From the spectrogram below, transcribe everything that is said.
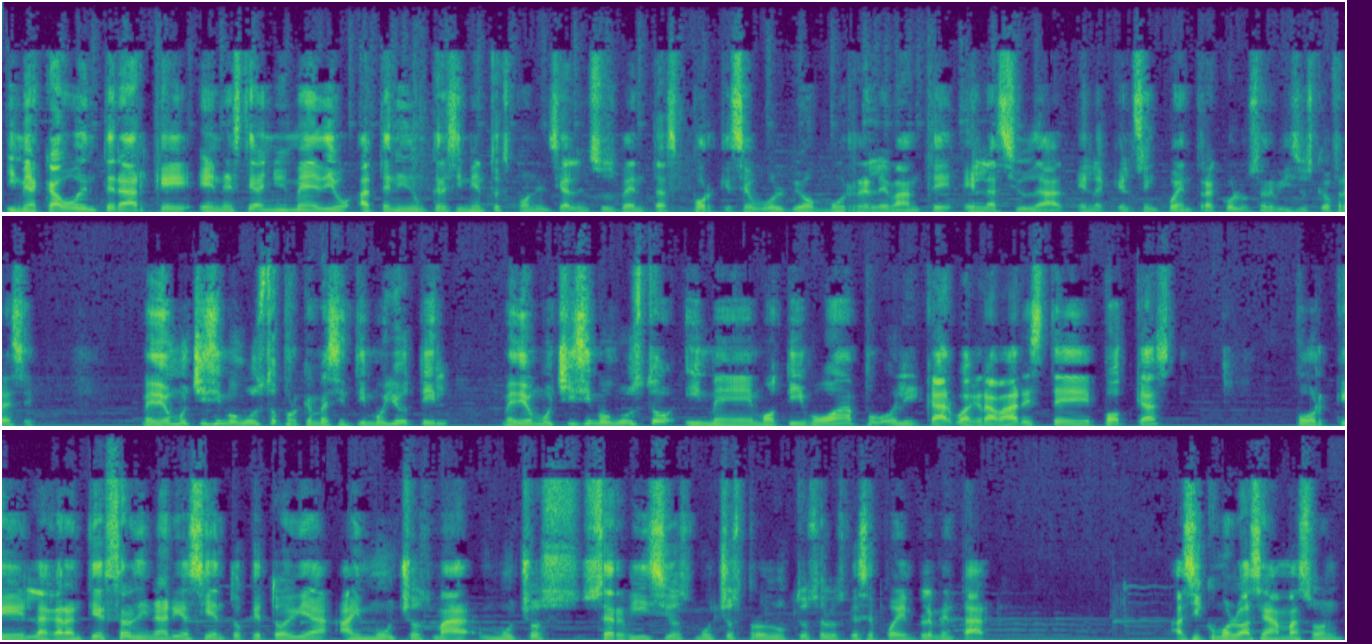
y me acabo de enterar que en este año y medio ha tenido un crecimiento exponencial en sus ventas porque se volvió muy relevante en la ciudad en la que él se encuentra con los servicios que ofrece. Me dio muchísimo gusto porque me sentí muy útil, me dio muchísimo gusto y me motivó a publicar o a grabar este podcast porque la garantía extraordinaria siento que todavía hay muchos, muchos servicios, muchos productos en los que se puede implementar, así como lo hace Amazon,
